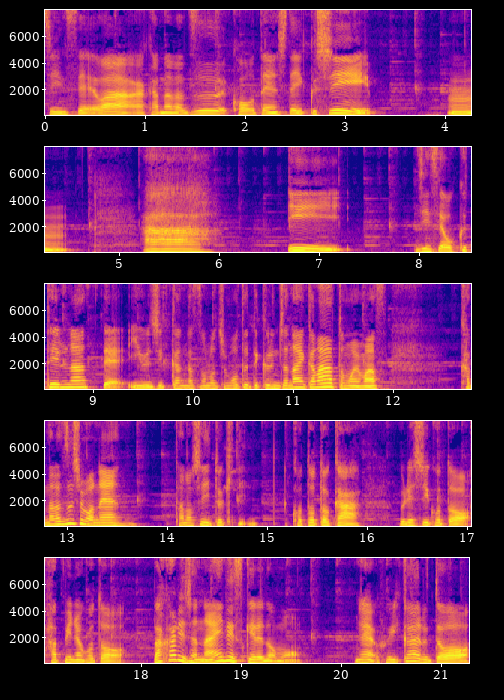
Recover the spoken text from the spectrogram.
人生は必ず好転していくし、うん。ああ、いい人生を送っているなっていう実感がそのうち持っててくるんじゃないかなと思います。必ずしもね、楽しい時、こととか、嬉しいこと、ハッピーなことばかりじゃないですけれども、ね、振り返ると、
